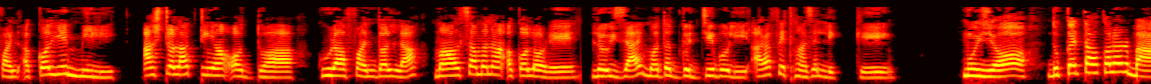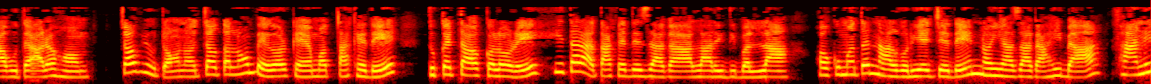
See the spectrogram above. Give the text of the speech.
ফাইন অকলে মিলি আষ্টলাক টিয়া অদ্বা ঘুৰা ফাইন দল্লা মাল চামানা অকলৰে লৈ যায় মদত গজ্জে বুলি আৰফেথ মাজে লিখকে। মুজ দুকাইতা অকলৰ বাবুতে আৰু হম। চৌপিউটন চৌতাল বেগৰ কে মত তাকে দে দুকাইতা অকলৰে সীতাৰা তাকে দে জাগা লাৰি দিবল্লা হকুমতে নালগৰিয়ে জেদে নয়া জাগা আহিবা ফানি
